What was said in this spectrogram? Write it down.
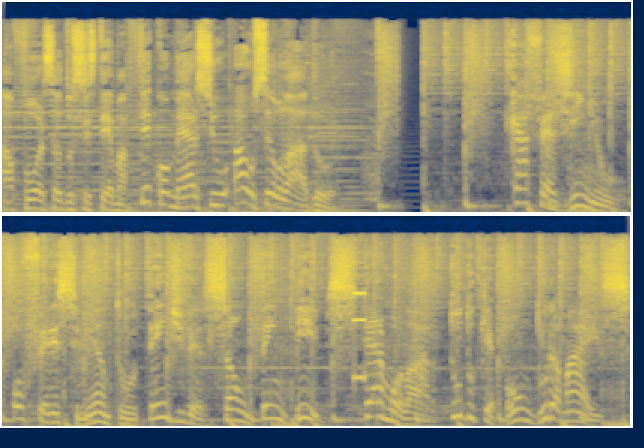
a força do sistema Fê Comércio ao seu lado. Cafezinho. Oferecimento tem diversão, tem bibs. Termolar, tudo que é bom dura mais.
